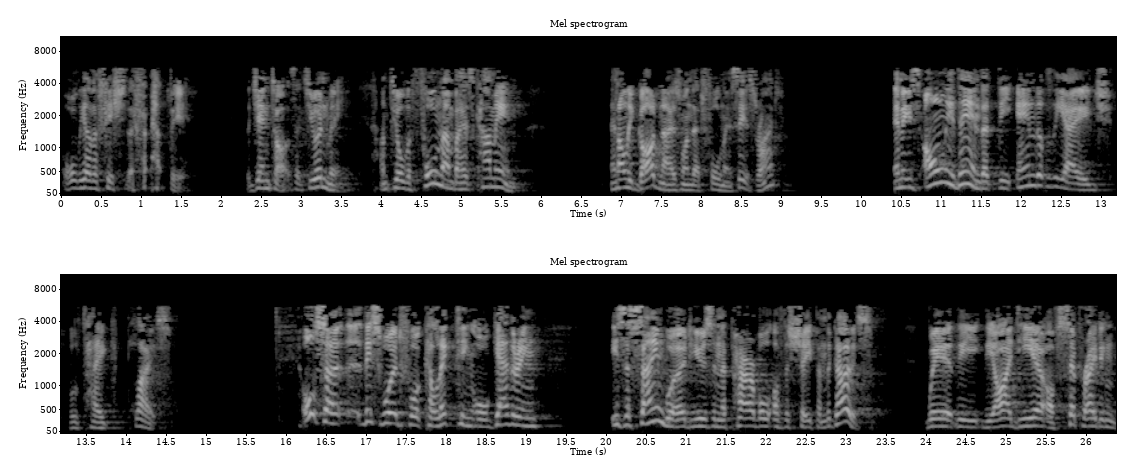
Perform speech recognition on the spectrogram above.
All the other fish that are out there, the Gentiles, that's you and me, until the full number has come in. And only God knows when that fullness is, right? And it's only then that the end of the age will take place. Also, this word for collecting or gathering is the same word used in the parable of the sheep and the goats, where the, the idea of separating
